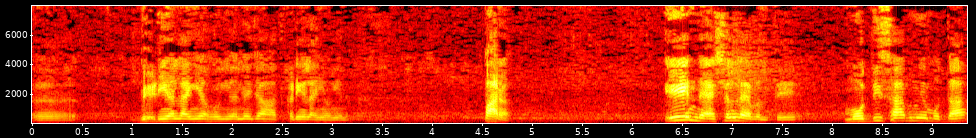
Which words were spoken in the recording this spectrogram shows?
ਅਹ, ਬੇੜੀਆਂ ਲਾਈਆਂ ਹੋਈਆਂ ਨੇ ਜਾਂ ਹੱਥਕੜੀਆਂ ਲਾਈਆਂ ਹੋਈਆਂ ਨੇ ਪਰ ਇਹ ਨੈਸ਼ਨਲ ਲੈਵਲ ਤੇ ਮੋਦੀ ਸਾਹਿਬ ਨੂੰ ਇਹ ਮੁੱਦਾ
